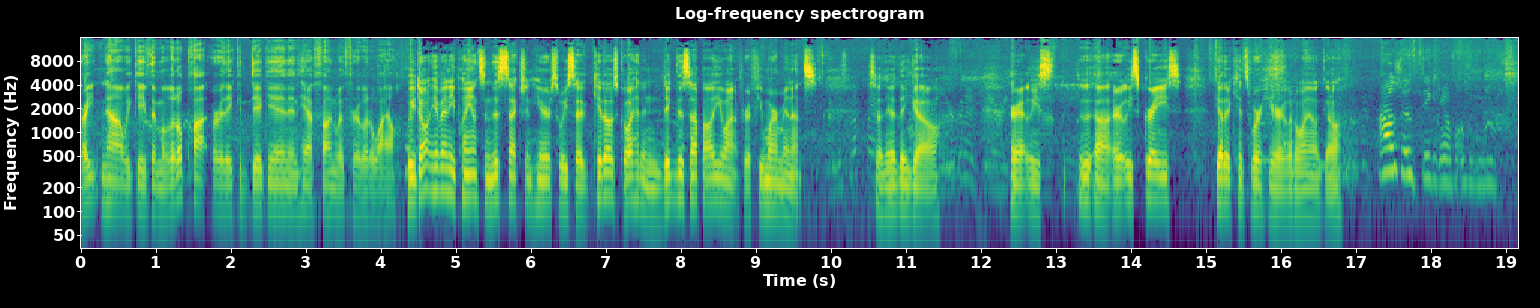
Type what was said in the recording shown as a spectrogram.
right now we gave them a little plot where they could dig in and have fun with for a little while. We don't have any plants in this section here, so we said, kiddos, go ahead and dig this up all you want for a few more minutes. So there they go. Or at least, uh, or at least Grace. The other kids were here a little while ago. I was just digging up all the weeds.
